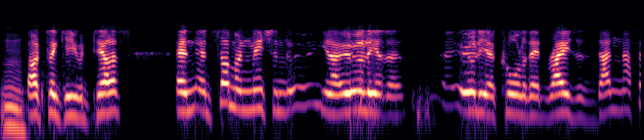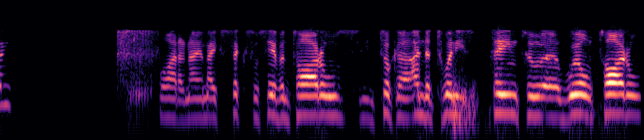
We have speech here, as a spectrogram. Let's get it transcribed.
Mm. I think he would tell us. And and someone mentioned, you know, earlier the earlier caller that Razor's done nothing. I don't know, makes six or seven titles. He took a under 20s team to a world title.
